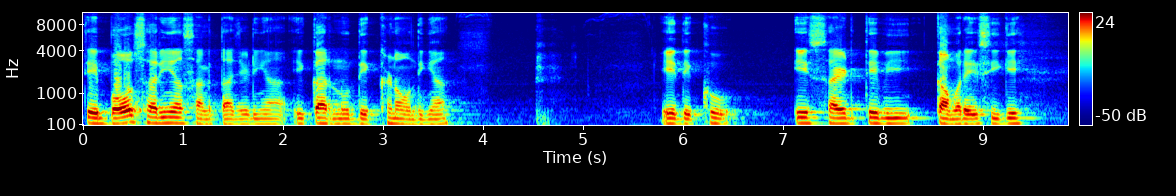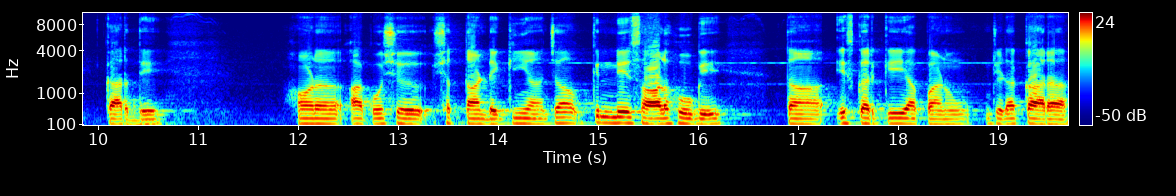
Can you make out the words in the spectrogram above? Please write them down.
ਤੇ ਬਹੁਤ ਸਾਰੀਆਂ ਸੰਗਤਾਂ ਜਿਹੜੀਆਂ ਇਹ ਘਰ ਨੂੰ ਦੇਖਣ ਆਉਂਦੀਆਂ। ਇਹ ਦੇਖੋ, ਇਸ ਸਾਈਡ ਤੇ ਵੀ ਕਮਰੇ ਸੀਗੇ ਘਰ ਦੇ। ਹੁਣ ਆ ਕੁਛ ਛੱਤਾਂ ਡਿੱਗੀਆਂ ਜਾਂ ਕਿੰਨੇ ਸਾਲ ਹੋ ਗਏ, ਤਾਂ ਇਸ ਕਰਕੇ ਆਪਾਂ ਨੂੰ ਜਿਹੜਾ ਘਰ ਆ,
